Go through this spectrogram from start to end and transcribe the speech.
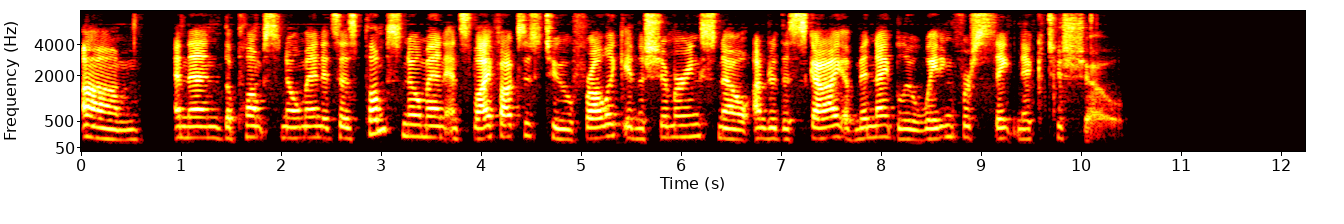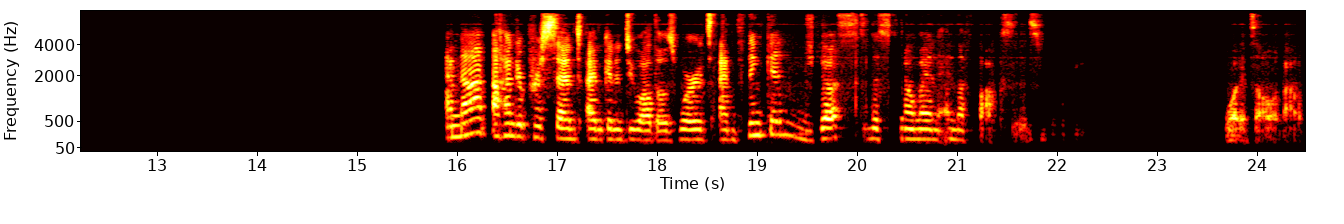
Um, and then the plump snowmen. It says plump snowmen and sly foxes too frolic in the shimmering snow under the sky of midnight blue, waiting for Saint Nick to show. I'm not 100% I'm going to do all those words. I'm thinking just the snowmen and the foxes will be what it's all about.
